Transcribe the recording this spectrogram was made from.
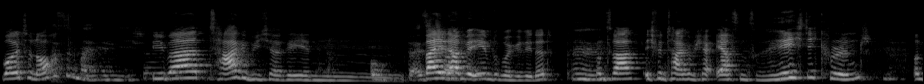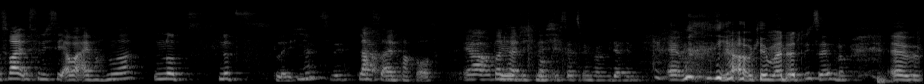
wollte noch über Tagebücher reden. Oh, da Weil da haben wir eben drüber geredet. Mhm. Und zwar, ich finde Tagebücher erstens richtig cringe. Und zweitens finde ich sie aber einfach nur nutz, nützlich. Nützlich. Lass es ja. einfach raus. Ja, okay. Man hört dich nicht. Ich setze mich mal wieder hin. Ähm, ja, okay, man hört mich selbst noch. Ähm,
